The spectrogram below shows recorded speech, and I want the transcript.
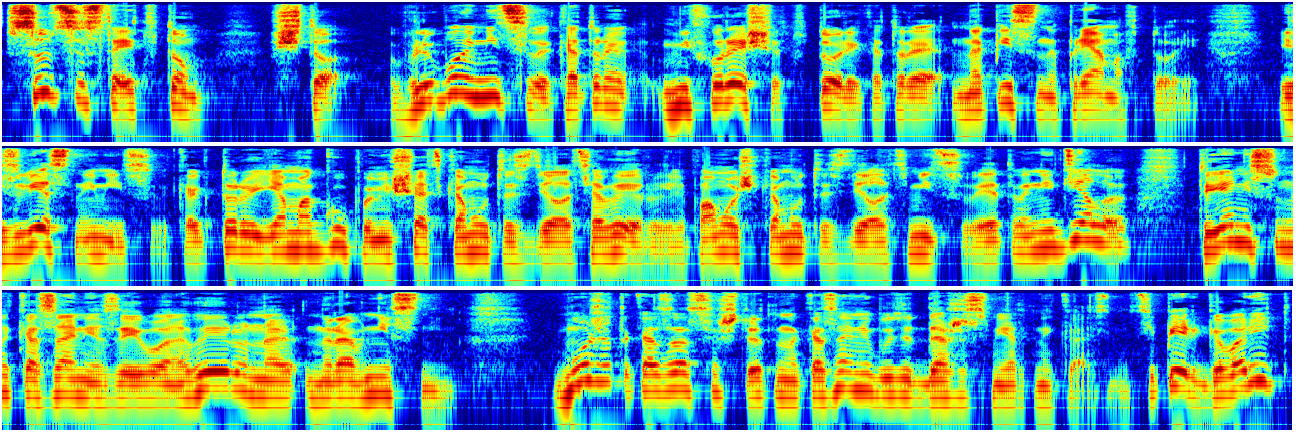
суть состоит в том, что в любой митсве, которая мифурешит в Торе, которая написана прямо в Торе, известной митсве, которую я могу помешать кому-то сделать авейру или помочь кому-то сделать митсву, и этого не делаю, то я несу наказание за его авейру на, наравне с ним. Может оказаться, что это наказание будет даже смертной казнью. Теперь говорит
